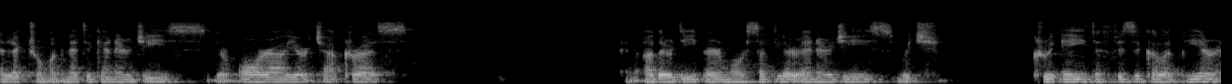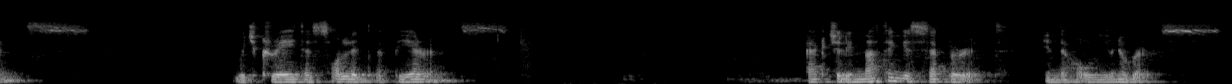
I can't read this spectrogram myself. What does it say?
electromagnetic energies, your aura, your chakras, and other deeper, more subtler energies which create a physical appearance, which create a solid appearance. Actually, nothing is separate in the whole universe.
